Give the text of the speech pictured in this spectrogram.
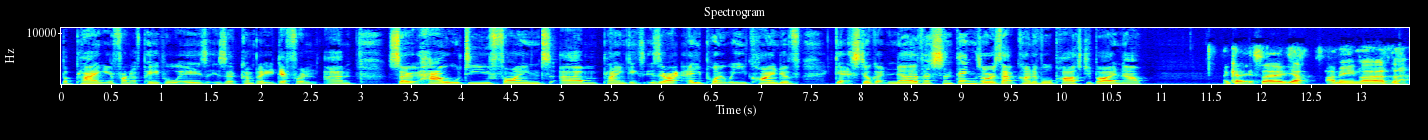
but playing in front of people is is a completely different. Um, so how do you find um, playing gigs? Is there any point where you kind of get still get nervous and things, or is that kind of all passed you by now? Okay, so yeah, I mean uh, the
